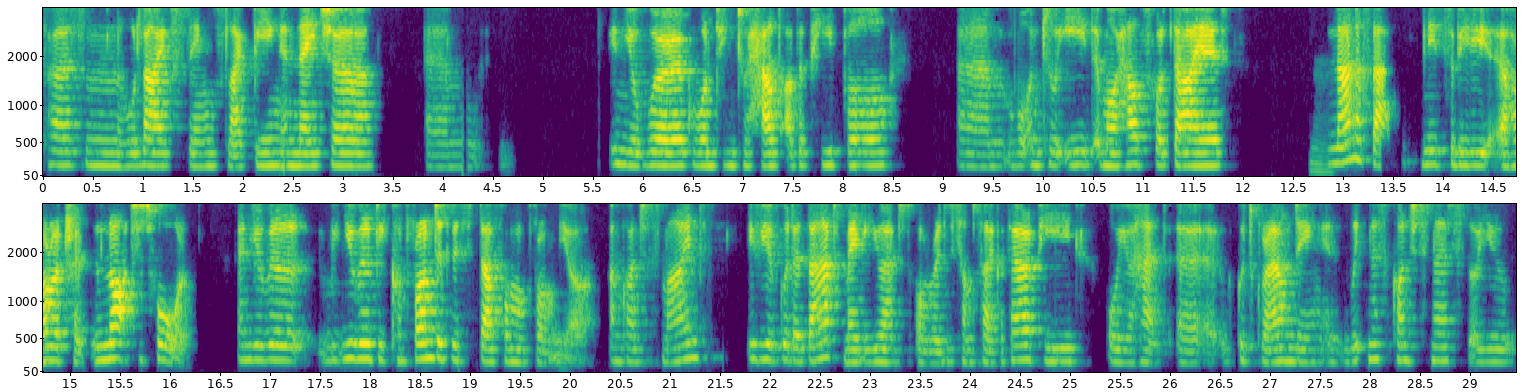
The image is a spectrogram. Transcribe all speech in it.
person who likes things like being in nature, um, in your work, wanting to help other people, um, want to eat a more healthful diet. Mm. None of that needs to be a horror trip, not at all. And you will you will be confronted with stuff from, from your unconscious mind. If you're good at that, maybe you had already some psychotherapy or you had a good grounding in witness consciousness, so you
